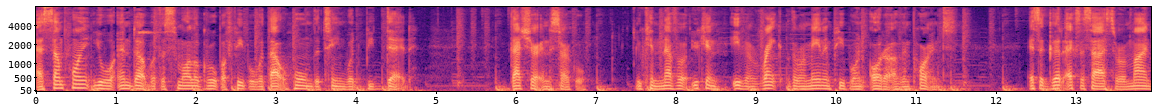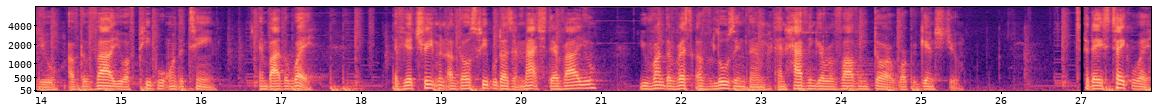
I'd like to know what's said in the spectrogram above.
At some point, you will end up with a smaller group of people without whom the team would be dead. That's your inner circle. You can never, you can even rank the remaining people in order of importance. It's a good exercise to remind you of the value of people on the team. And by the way, if your treatment of those people doesn't match their value, you run the risk of losing them and having your revolving door work against you. Today's takeaway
